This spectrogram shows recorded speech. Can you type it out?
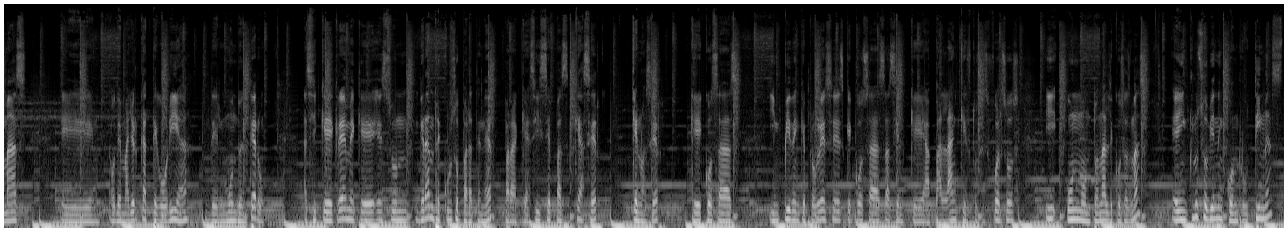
más eh, o de mayor categoría del mundo entero. Así que créeme que es un gran recurso para tener, para que así sepas qué hacer, qué no hacer, qué cosas impiden que progreses, qué cosas hacen que apalanques tus esfuerzos y un montonal de cosas más. E incluso vienen con rutinas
